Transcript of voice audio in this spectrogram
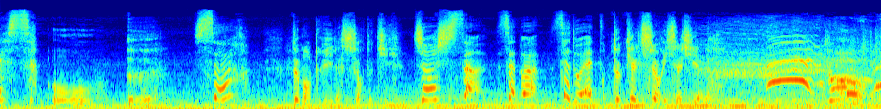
S Oh, Euh Sœur Demande-lui la sœur de qui? Josh, ça, ça doit, ça doit être... De quelle sœur il s'agit alors? H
